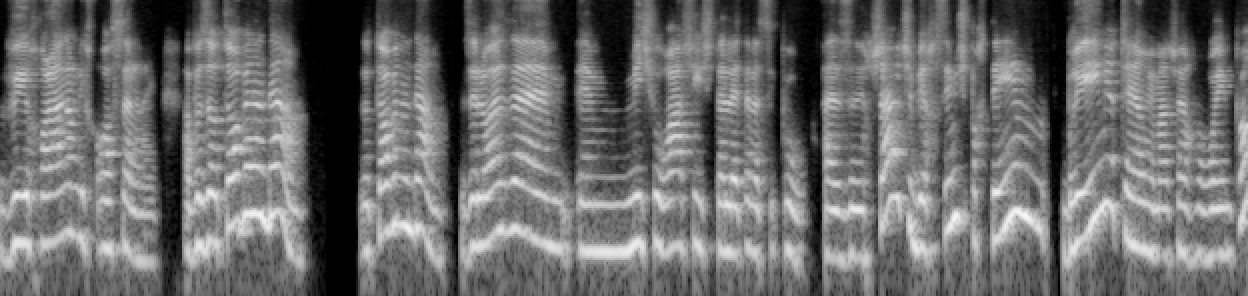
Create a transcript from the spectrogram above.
והיא יכולה גם לכעוס עליי, אבל זה אותו בן אדם. זה אותו בן אדם, זה לא איזה אה, מישהו רע שהשתלט על הסיפור. אז אני חושבת שביחסים משפחתיים בריאים יותר ממה שאנחנו רואים פה,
